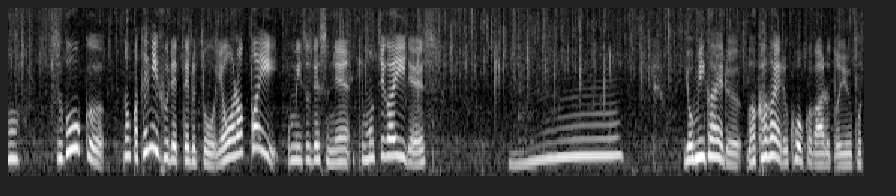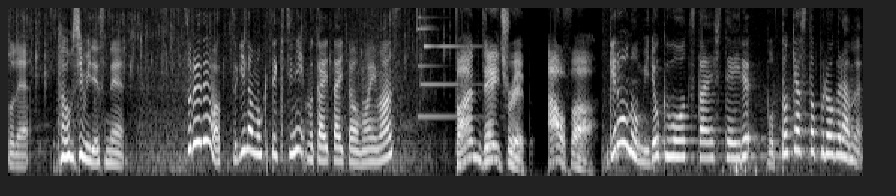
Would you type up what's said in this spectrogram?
あすごくなんか手に触れてると柔らかいお水ですね。気持ちがいいです。うーん。蘇る若返る効果があるということで楽しみですね。それでは次の目的地に向かいたいと思います。Fun Day Trip Alpha ゲロの魅力をお伝えしているポッドキャストプログラム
